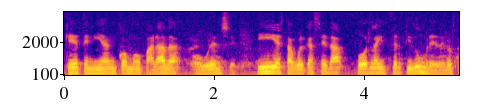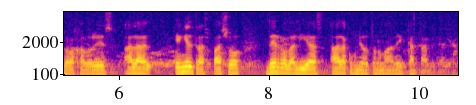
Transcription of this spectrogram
que tenían como parada Ourense. Y esta huelga se da por la incertidumbre de los trabajadores en el traspaso de Rodalías a la Comunidad Autónoma de Cataluña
